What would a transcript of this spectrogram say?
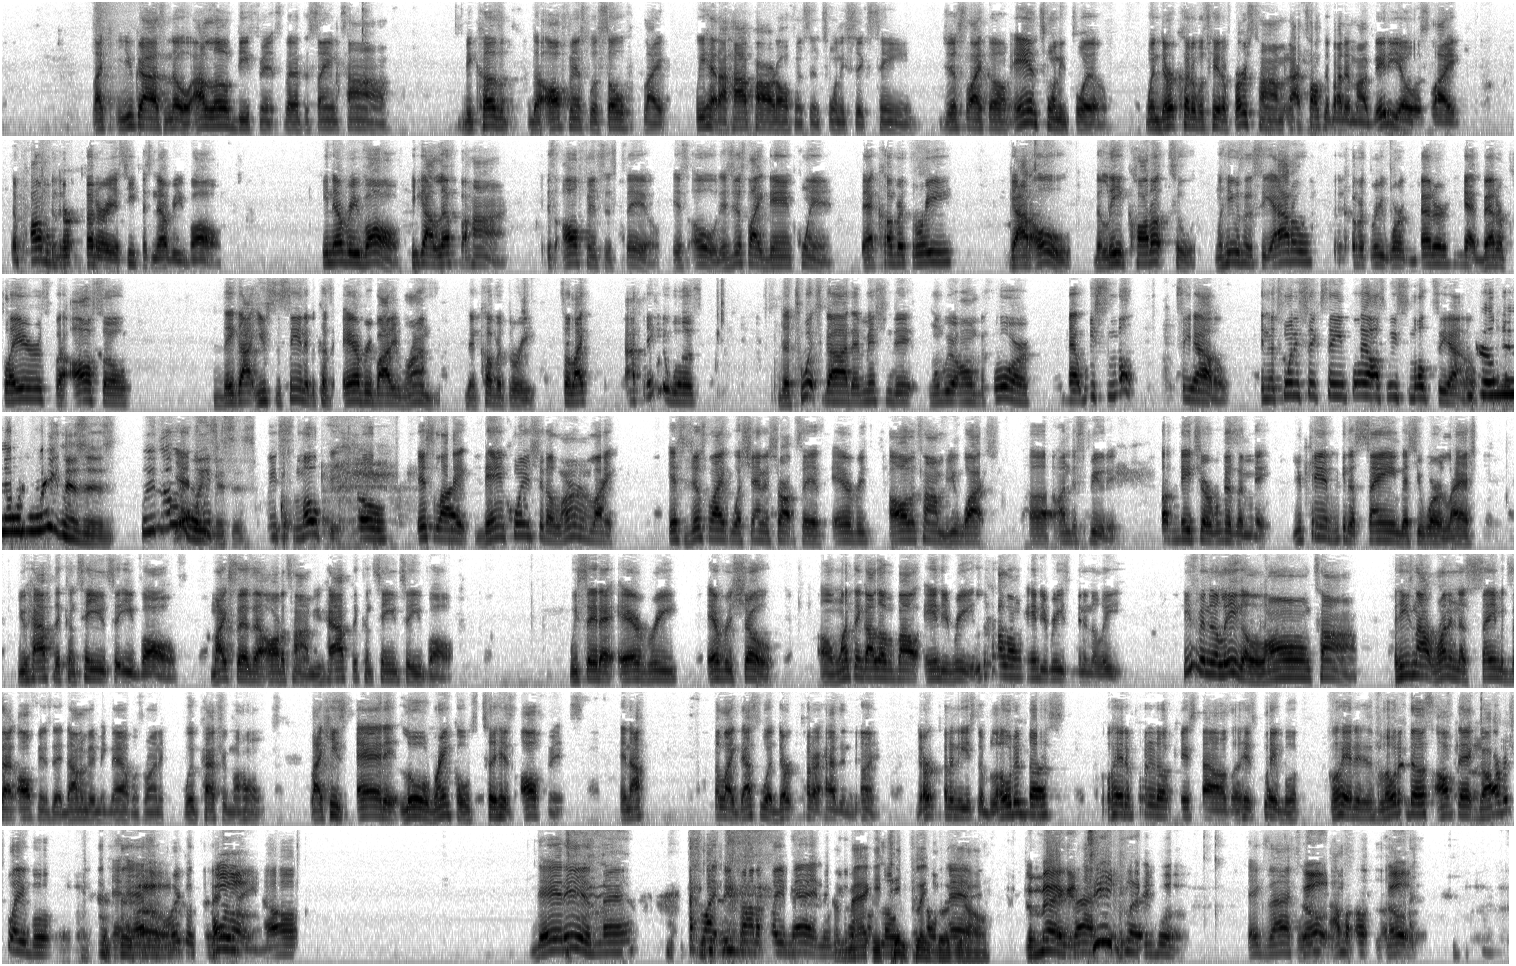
like you guys know, I love defense, but at the same time, because the offense was so like we had a high powered offense in 2016, just like um and 2012 when Dirk Koetter was here the first time, and I talked about in my video. It's like the problem with Dirk Koetter is he just never evolved. He never evolved. He got left behind. His offense is stale. It's old. It's just like Dan Quinn. That cover three got old. The league caught up to it. When he was in Seattle, the cover three worked better. He had better players, but also they got used to seeing it because everybody runs it, the cover three. So, like, I think it was the Twitch guy that mentioned it when we were on before that we smoked Seattle. In the 2016 playoffs, we smoked Seattle. because we know the weaknesses. We know Yeah, the we- weaknesses. we smoked it. So it's like Dan Quinn should have learned. Like it's just like what Shannon Sharpe says every all the time you watch uh, Undisputed. Update your resume. You can't be the same that you were last year. You have to continue to evolve. Mike says that all the time. You have to continue to evolve. We say that every every show. Um, one thing I love about Andy Reid. Look how long Andy Reid's been in the league. He's been in the league a long time, but he's not running the same exact offense that Donovan McNabb was running with Patrick Mahomes. Like he's added little wrinkles to his offense, and I feel like that's what Dirk Koetter hasn't done. Dirk Koetter needs to blow the dust. Go ahead and put it up, K Styles, of his playbook. Go ahead and just blow the dust off that garbage playbook and add some wrinkles to that thing, dog. There it is, man. That's like me trying to play Madden. and The Maggie T playbook, Madden. y'all. The Maggie Exactly. T playbook. Exactly. No, I'm a, uh, No,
